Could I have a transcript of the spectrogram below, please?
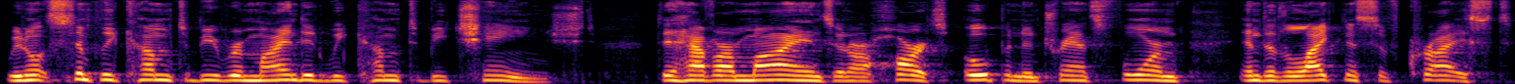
We don't simply come to be reminded, we come to be changed, to have our minds and our hearts opened and transformed into the likeness of Christ,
